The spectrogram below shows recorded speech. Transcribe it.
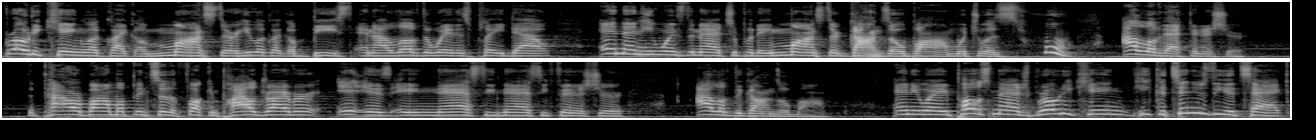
Brody King looked like a monster. He looked like a beast, and I love the way this played out. And then he wins the matchup with a monster Gonzo bomb, which was, whew, I love that finisher. The power bomb up into the fucking pile driver, it is a nasty, nasty finisher. I love the Gonzo bomb. Anyway, post match, Brody King, he continues the attack.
